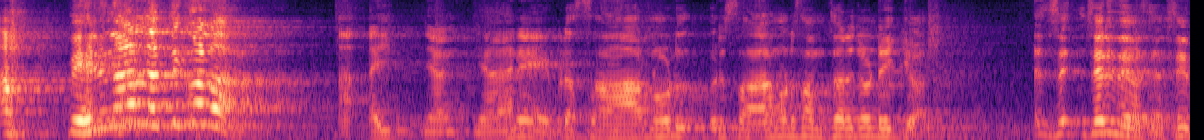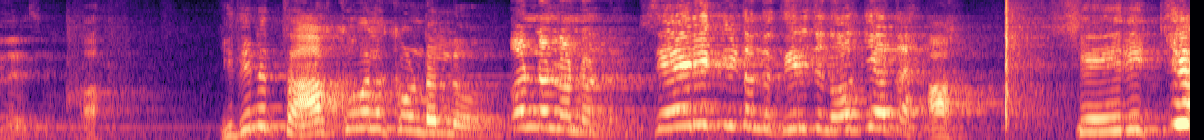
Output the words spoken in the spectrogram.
ആ എത്തിക്കൊള്ളാം ഞാനേ ഇവിടെ സാറിനോട് ഒരു സാറിനോട് സംസാരിച്ചോണ്ടിരിക്കുക ശരി ശരി ഇതിന് താക്കോലൊക്കെ ഉണ്ടല്ലോ. ഉണ്ട് ഉണ്ട് ഉണ്ട് ഉണ്ട്. ശരിക്കിട്ടൊന്ന് തിരിച്ചു നോക്കിയാട്ടെ. ശരിക്ക്.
